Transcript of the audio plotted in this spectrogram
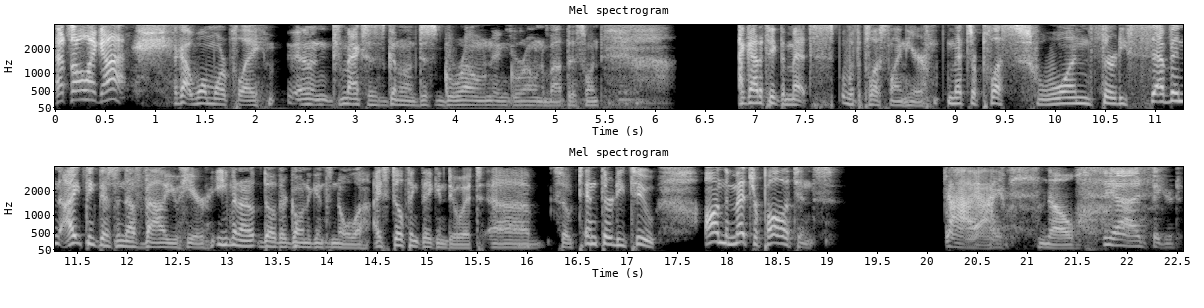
That's all I got. I got one more play, and Max is going to just groan and groan about this one. I got to take the Mets with the plus line here. Mets are plus 137. I think there's enough value here, even though they're going against Nola. I still think they can do it. Uh, so 1032 on the Metropolitans. I, I no. Yeah, I figured.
